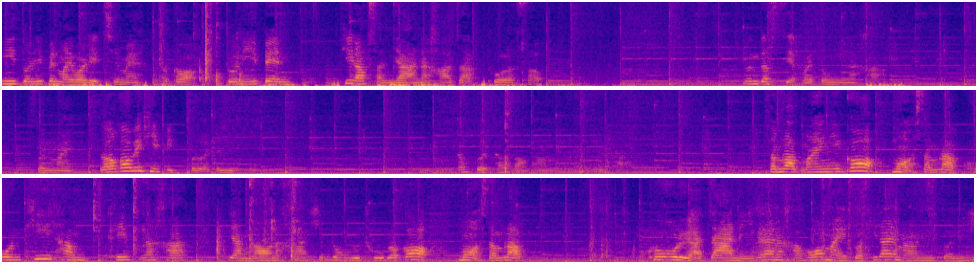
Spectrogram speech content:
มีตัวนี้เป็นไม w ว l เ e t ใช่ไหม แล้วก็ตัวนี้เป็นที่รับสัญญาณนะคะจากโทรศัพท์ มันจะเสียบไว้ตรงนี้นะคะ ส่วนไมค์แล้วก็วิธีปิดเปิดจะอยู่ตรงนี้ต้องเปิดทั้งสองอันนะคะสำหรับไม้นี้ก็เหมาะสำหรับคนที่ทำคลิปนะคะ อย่างเรานะคะ คลิปลง YouTube แล้วก็เหมาะสำหรับ ครูหรืออาจารย์อย่างนี้ก็ได้นะคะ เพราะว่าไม้ตัวที่ได้มามันมีตัวนี้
